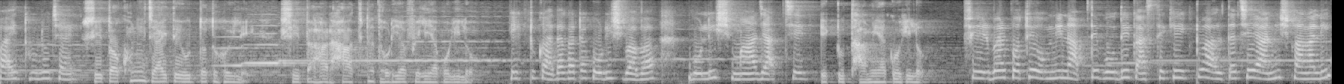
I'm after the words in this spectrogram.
পায়ে ধুলো চায়। সে তখনই যাইতে উদ্যত হইলে সে তাহার হাতটা ধরিয়া ফেলিয়া বলিল একটু কাদা কাটা করিস বাবা বলিস মা যাচ্ছে। একটু থামিয়া কহিল ফেরবার পথে অমনি নাপতে বৌদির কাছ থেকে একটু আলতা চেয়ে আনিস কাঙালি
